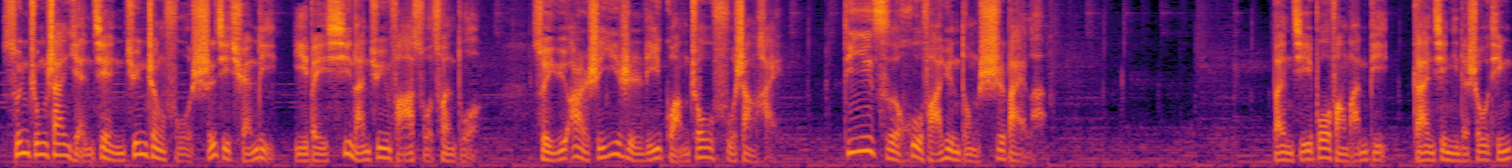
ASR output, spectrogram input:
孙中山眼见军政府实际权力已被西南军阀所篡夺。遂于二十一日离广州赴上海，第一次护法运动失败了。本集播放完毕，感谢您的收听，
